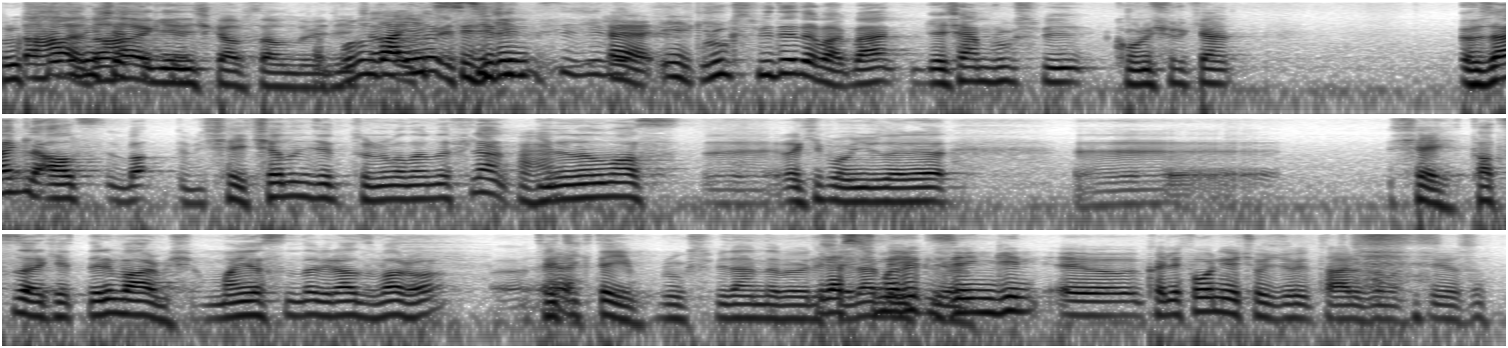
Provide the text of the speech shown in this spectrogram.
Brooksby'de daha linç daha ettik. geniş kapsamlı bir linç. Bunun Ama daha ilk tabii sicilin, sicil- sicili- evet, ilk Brooksby'de de bak ben geçen Brooksby konuşurken özellikle alt şey challenger turnuvalarında filan inanılmaz e, rakip oyunculara e, şey tatsız hareketleri varmış. Mayasında biraz var o. E, Tetikteyim. Brooksby'den de böyle biraz şeyler şımarık, bekliyorum. zengin e, Kaliforniya çocuğu tarzı mı diyorsun?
